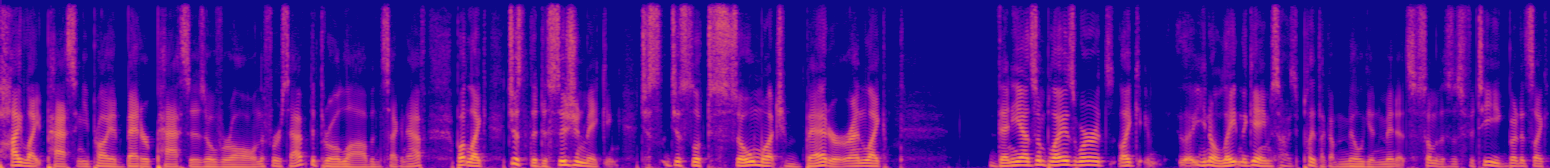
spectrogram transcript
highlight passing, he probably had better passes overall in the first half. To throw a lob in the second half, but like just the decision making, just just looked so much better, and like then he had some plays where it's like, you know, late in the game. So he's played like a million minutes. Some of this is fatigue, but it's like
